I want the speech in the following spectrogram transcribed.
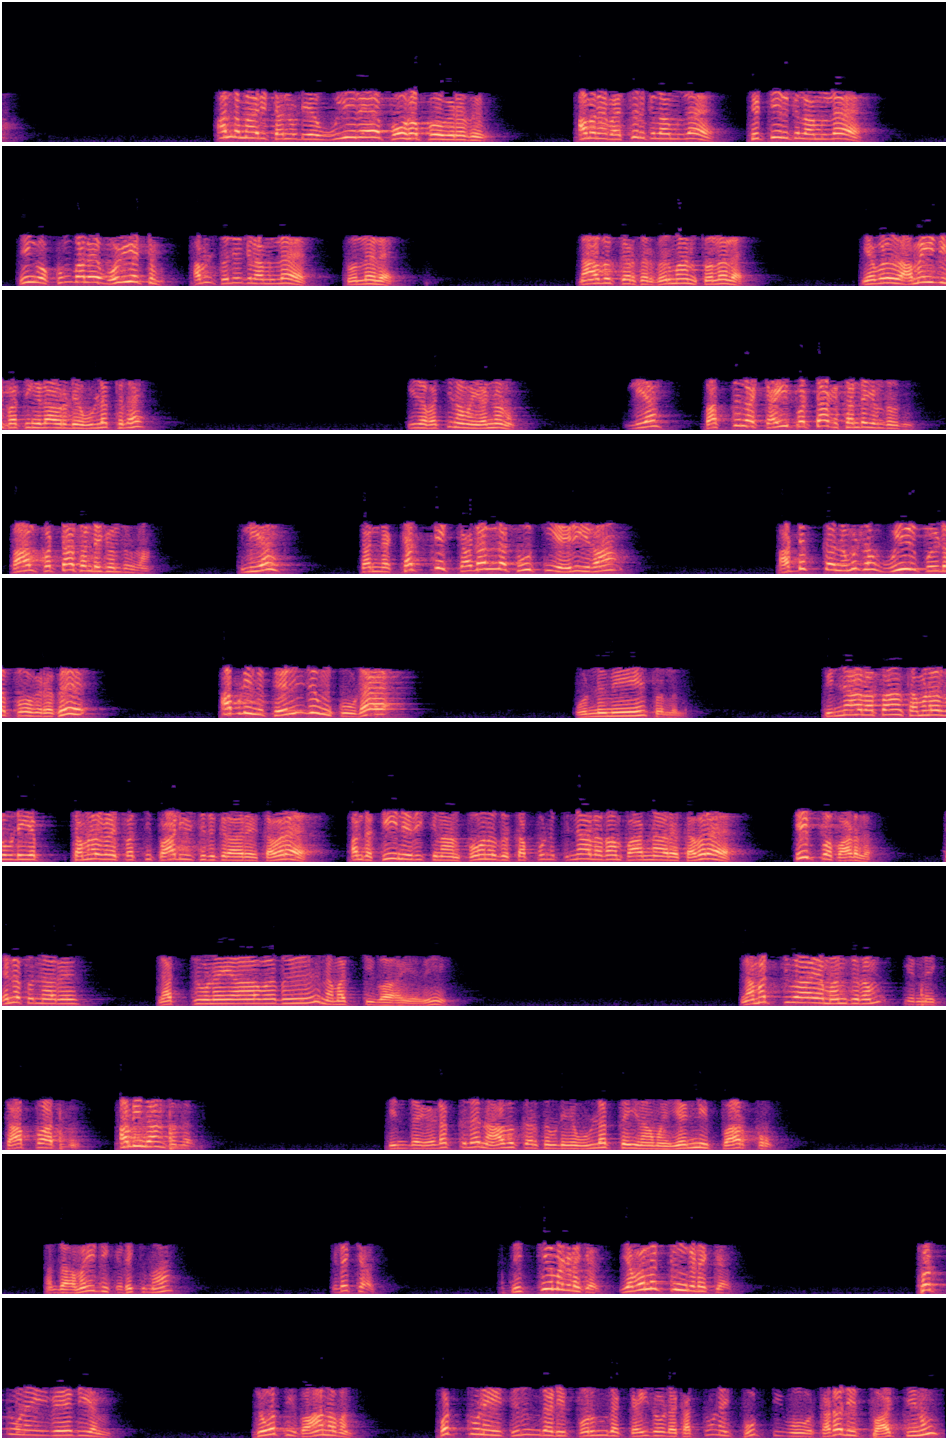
அந்த மாதிரி தன்னுடைய உயிரே போக போகிறது. அவனை வச்சிருக்கலாம்ல திட்டி இருக்கலாம்ல நீங்க கும்பலை ஒழியட்டும் அப்படின்னு சொல்லிருக்கலாம்ல. சொல்லல. நாவுக்கரசர் பெருமான் சொல்லல. எவ்வளவு அமைதி பாத்தீங்களா அவருடைய உள்ளத்துல? இத வச்சு நம்ம எண்ணணும். இல்லையா? பஸ்ல கைப்பட்டா சண்டைக்கு வந்துருது. கால் பட்டா சண்டைக்கு வந்துடுறான். இல்லையா? தன்னை கட்டி கடல்ல தூக்கி எறிகிறான். அடுத்த நிமிஷம் உயிர் போயிட போகிறது. அப்படின்னு தெரிஞ்சும் கூட ஒண்ணுமே சொல்லல. பின்னாலதான் சமணர்களுடைய தமிழர்களை பற்றி பாடி வச்சிருக்கிறாரே தவிர அந்த தீ நெறிக்கு நான் போனது தப்புன்னு பின்னாலதான் பாடினாரே தவிர இப்ப பாடல. என்ன சொன்னாரு? நற்றுணையாவது நமச்சிவாயவே. நமச்சிவாய மந்திரம் என்னை காப்பாற்று அப்படின்னு தான் சொன்னார். இந்த இடத்துல நாவுக்கரசருடைய உள்ளத்தை நாம எண்ணி பார்ப்போம். அந்த அமைதி கிடைக்குமா? கிடைக்காது. நிச்சயமா கிடைக்காது. எவனுக்கும் கிடைக்காது. சொற்றுணை வேதியன் ஜோதி வானவன் பொற்றுணை திருந்தடி பொருந்த கைதோட கற்றுணை பூட்டி ஓர் கடலில் பாய்ச்சினும்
